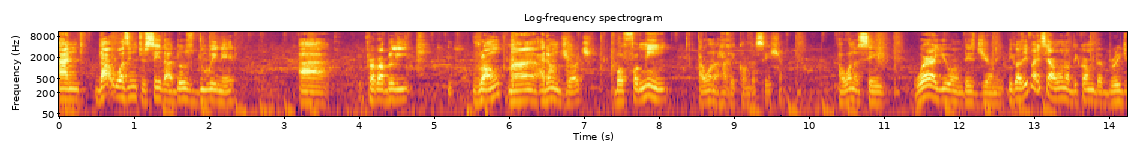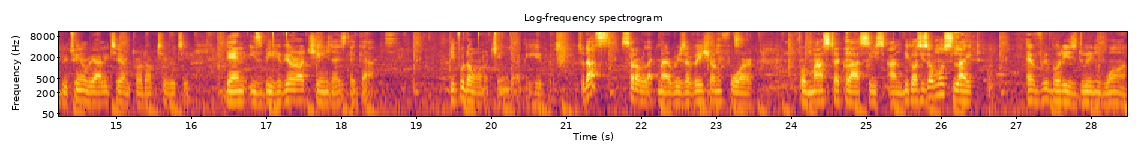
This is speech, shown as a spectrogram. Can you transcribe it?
and that wasn't to say that those doing it are probably wrong. No, I don't judge. But for me, I want to have a conversation. I want to say, where are you on this journey? Because if I say I want to become the bridge between reality and productivity, then it's behavioral change that is the gap. People don't want to change their behaviors. So that's sort of like my reservation for for master classes and because it's almost like everybody is doing one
